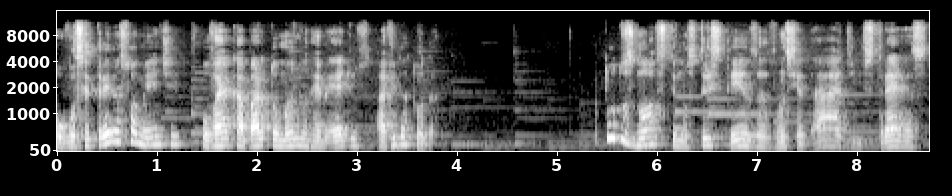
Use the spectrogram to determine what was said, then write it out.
Ou você treina sua mente, ou vai acabar tomando remédios a vida toda. Todos nós temos tristezas, ansiedade, estresse.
